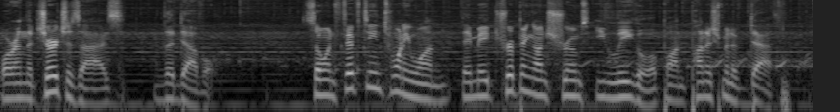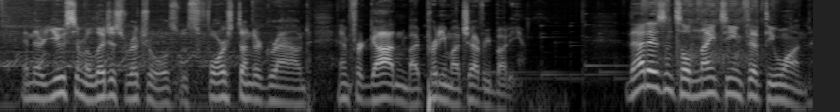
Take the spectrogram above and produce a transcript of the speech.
or in the church's eyes, the devil. So in 1521, they made tripping on shrooms illegal upon punishment of death, and their use in religious rituals was forced underground and forgotten by pretty much everybody. That is until 1951,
